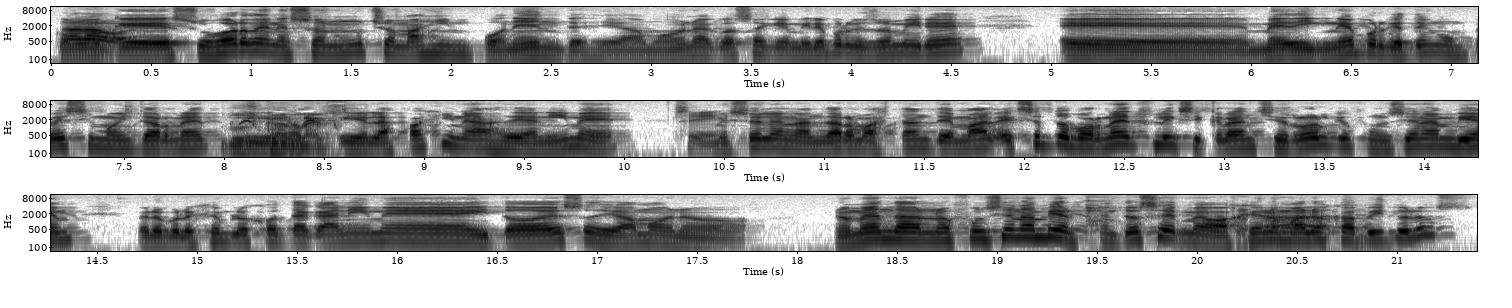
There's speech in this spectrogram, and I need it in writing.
Como No, no. que sus órdenes son mucho más imponentes, digamos. Una cosa que miré, porque yo miré, eh, me digné porque tengo un pésimo internet y, no- Buscarles. y en las páginas de anime Sí. me suelen andar bastante mal, excepto por Netflix y Crunchyroll que funcionan bien, pero por ejemplo JK Anime y todo eso, digamos, no, no me andan, no funcionan bien. Entonces me bajé nomás los capítulos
